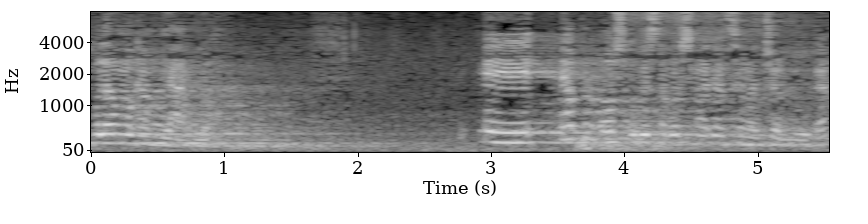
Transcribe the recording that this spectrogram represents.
volevamo cambiarlo. E, e ho proposto questa prossima canzone a Gianluca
